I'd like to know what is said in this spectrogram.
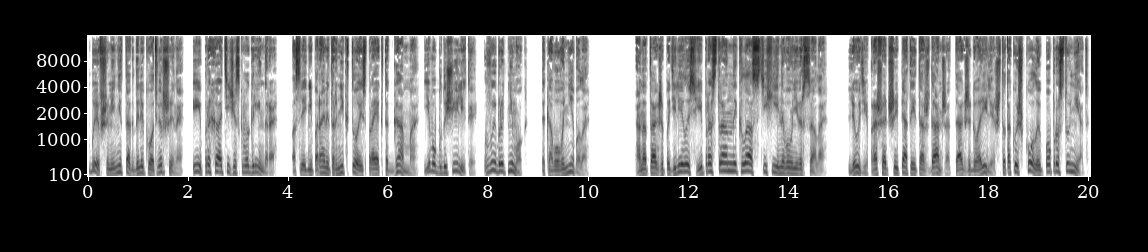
бывшими не так далеко от вершины, и про хаотического гриндера. Последний параметр никто из проекта «Гамма», его будущей элиты, выбрать не мог. Такового не было. Она также поделилась и про странный класс стихийного универсала. Люди, прошедшие пятый этаж данжа, также говорили, что такой школы попросту нет.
